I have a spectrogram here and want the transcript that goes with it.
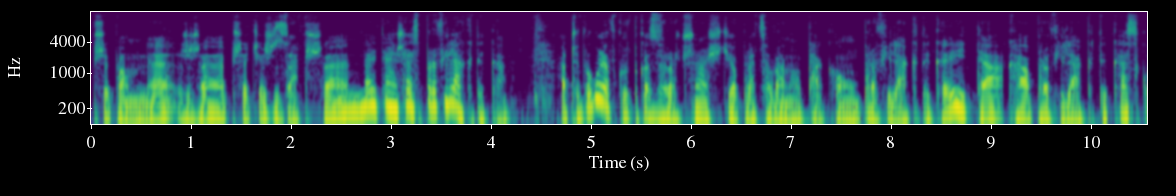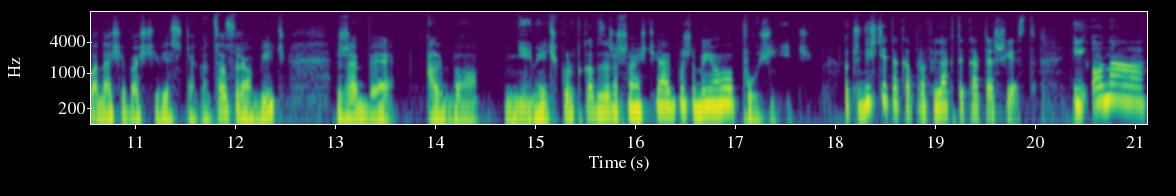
przypomnę, że przecież zawsze najtańsza jest profilaktyka. A czy w ogóle w krótkowzroczności opracowano taką profilaktykę i taka profilaktyka składa się właściwie z czego? Co zrobić, żeby albo nie mieć krótkowzroczności, albo żeby ją opóźnić? Oczywiście taka profilaktyka też jest. I ona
